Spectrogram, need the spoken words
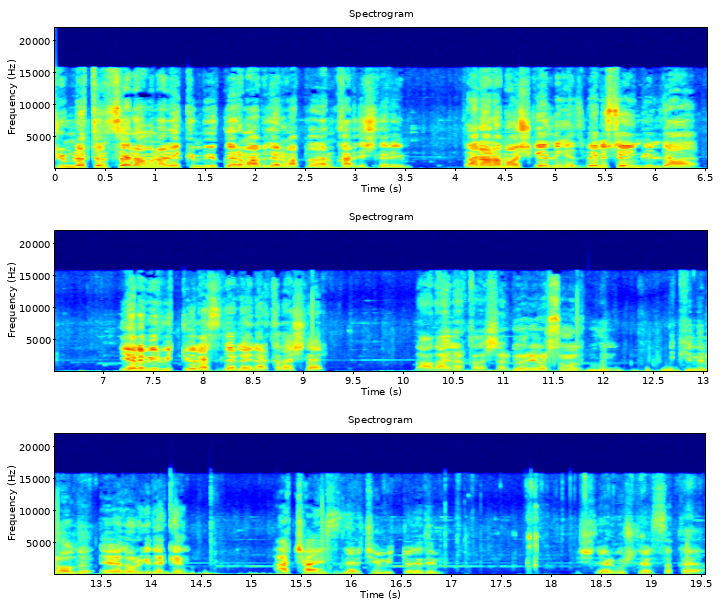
Cümleten selamun aleyküm büyüklerim, abilerim, ablalarım, kardeşlerim. Kanalıma hoş geldiniz. Ben Hüseyin Güldağ. Yeni bir videoyla sizlerleyim arkadaşlar. Dağdayın arkadaşlar. Görüyorsunuz bugün ikindi ne oldu? Eve doğru giderken açayım sizler için video dedim. İşler güçler sıkı.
